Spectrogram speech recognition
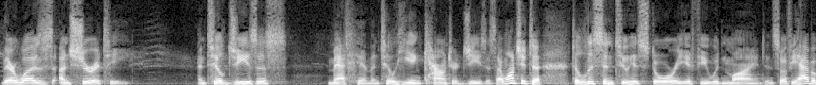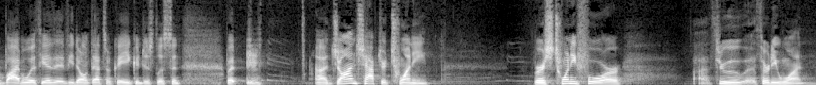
there was unsurety until Jesus met him, until he encountered Jesus. I want you to, to listen to his story if you wouldn't mind. And so if you have a Bible with you, if you don't, that's okay, you can just listen. But uh, John chapter 20, verse 24 uh, through 31.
